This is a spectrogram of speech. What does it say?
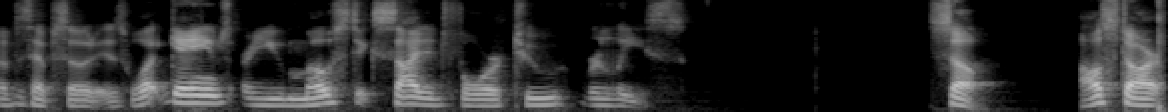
of this episode is: What games are you most excited for to release? So I'll start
